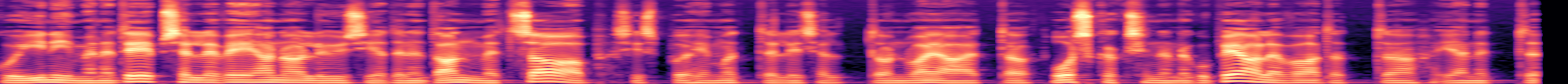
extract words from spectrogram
kui inimene teeb selle veeanalüüsi ja ta need andmed saab, siis põhimõtteliselt on vaja, et ta oskaks sinna nagu peale vaadata ja need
